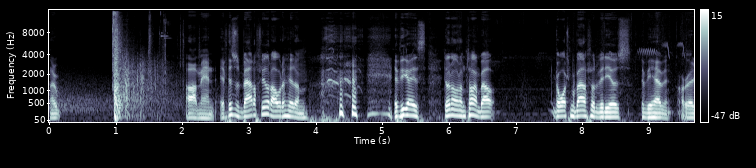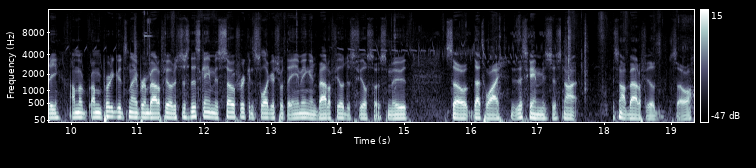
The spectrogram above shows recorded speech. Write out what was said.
Nope. Oh man, if this was Battlefield, I would have hit him. if you guys don't know what I'm talking about, go watch my Battlefield videos if you haven't already. I'm a, I'm a pretty good sniper in Battlefield. It's just this game is so freaking sluggish with the aiming, and Battlefield just feels so smooth. So that's why this game is just not. It's not Battlefield. So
